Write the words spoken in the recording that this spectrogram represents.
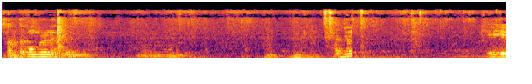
সাতটা কমপ্লেন আছে এই যে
